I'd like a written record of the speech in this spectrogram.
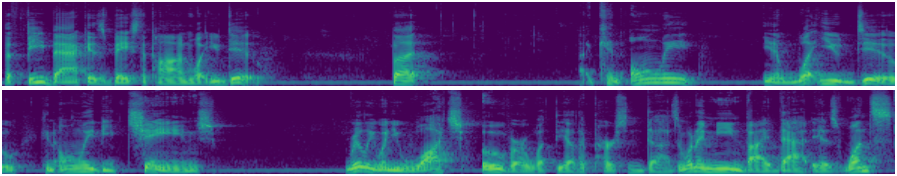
the feedback is based upon what you do. But can only, you know, what you do can only be changed really when you watch over what the other person does. And what I mean by that is once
